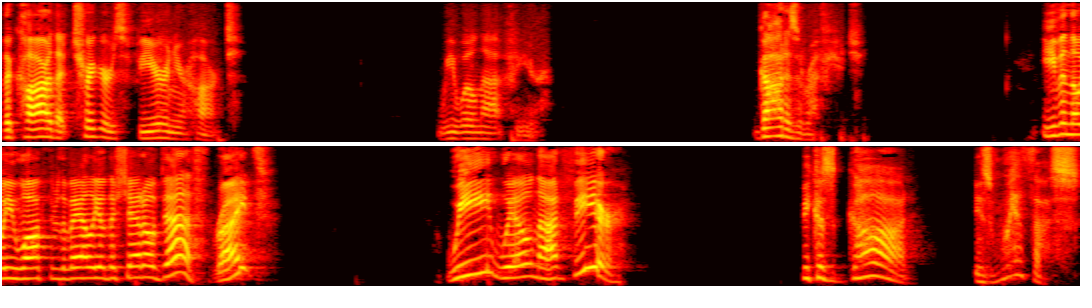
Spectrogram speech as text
the car that triggers fear in your heart, we will not fear. God is a refuge. Even though you walk through the valley of the shadow of death, right? We will not fear because God is with us.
